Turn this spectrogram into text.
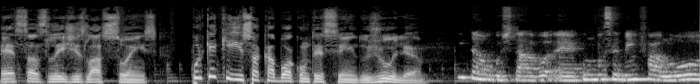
essas legislações. Por que que isso acabou acontecendo, Júlia? Então, Gustavo, é, como você bem falou,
